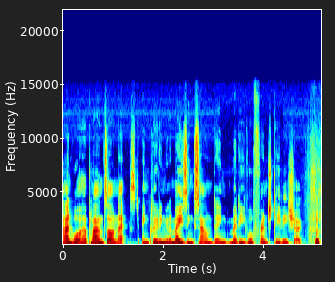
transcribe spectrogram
and what her plans are next, including an amazing sounding medieval French TV show.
